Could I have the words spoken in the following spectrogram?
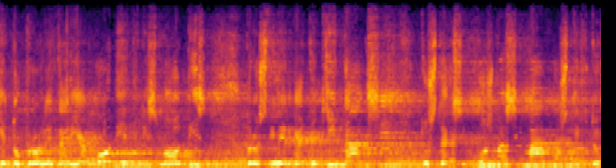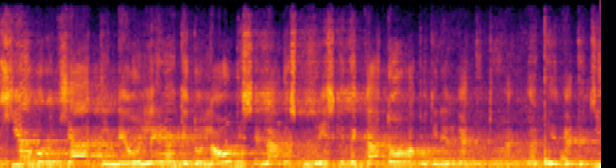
και τον προλεταριακό διεθνισμό της προς την εργατική τάξη, τους ταξικούς μας συμμάχους, τη φτωχή αγροτιά, τη νεολαία και το λαό της Ελλάδας που βρίσκεται κάτω από την εργατική, αντιεργατική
